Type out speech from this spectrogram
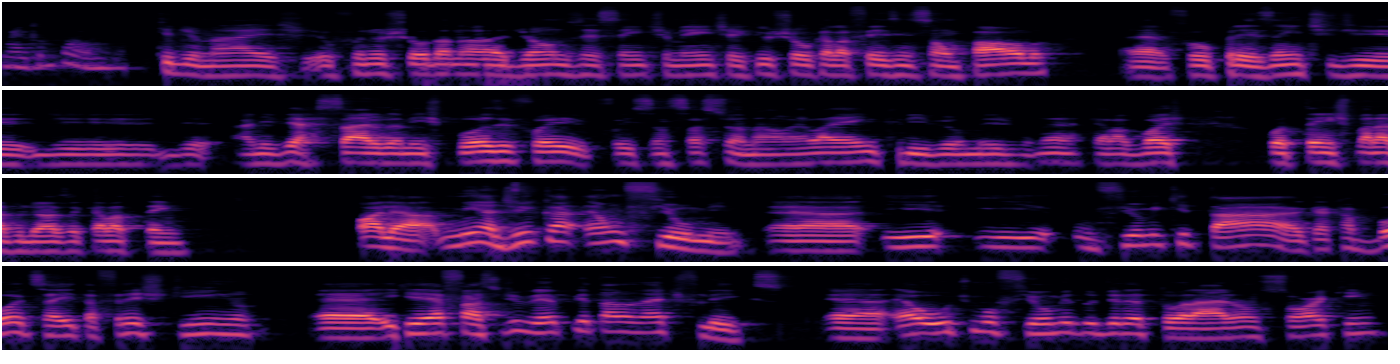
Muito bom. Que demais. Eu fui no show da Nora Jones recentemente, aqui o show que ela fez em São Paulo. É, foi o presente de, de, de, aniversário da minha esposa e foi, foi sensacional. Ela é incrível mesmo, né? Aquela voz potente, maravilhosa que ela tem. Olha, minha dica é um filme. É, e, e, um filme que tá, que acabou de sair, tá fresquinho, é, e que é fácil de ver porque tá no Netflix. É, é o último filme do diretor Aaron Sorkin,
